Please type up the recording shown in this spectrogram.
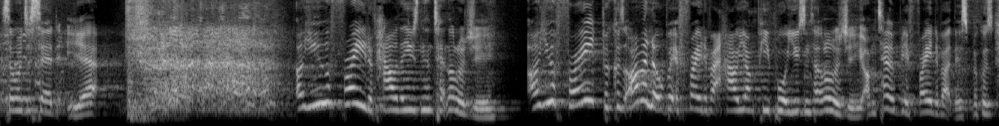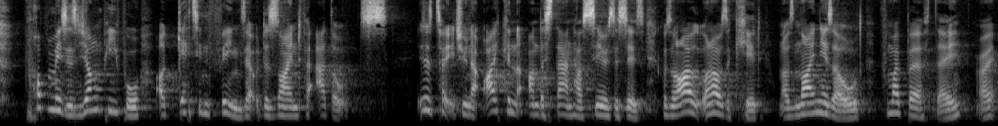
Someone just said, yeah. are you afraid of how they're using the technology? Are you afraid? Because I'm a little bit afraid about how young people are using technology. I'm terribly afraid about this because problem is, is young people are getting things that were designed for adults. This is totally true. Now, I can understand how serious this is because when I, when I was a kid, when I was nine years old, for my birthday, right,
